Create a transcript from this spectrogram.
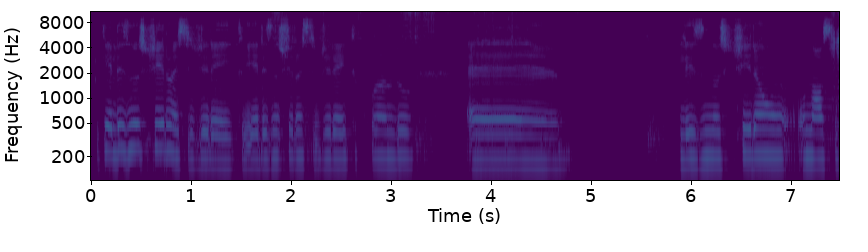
Porque eles nos tiram esse direito. E eles nos tiram esse direito quando é, eles nos tiram o nosso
